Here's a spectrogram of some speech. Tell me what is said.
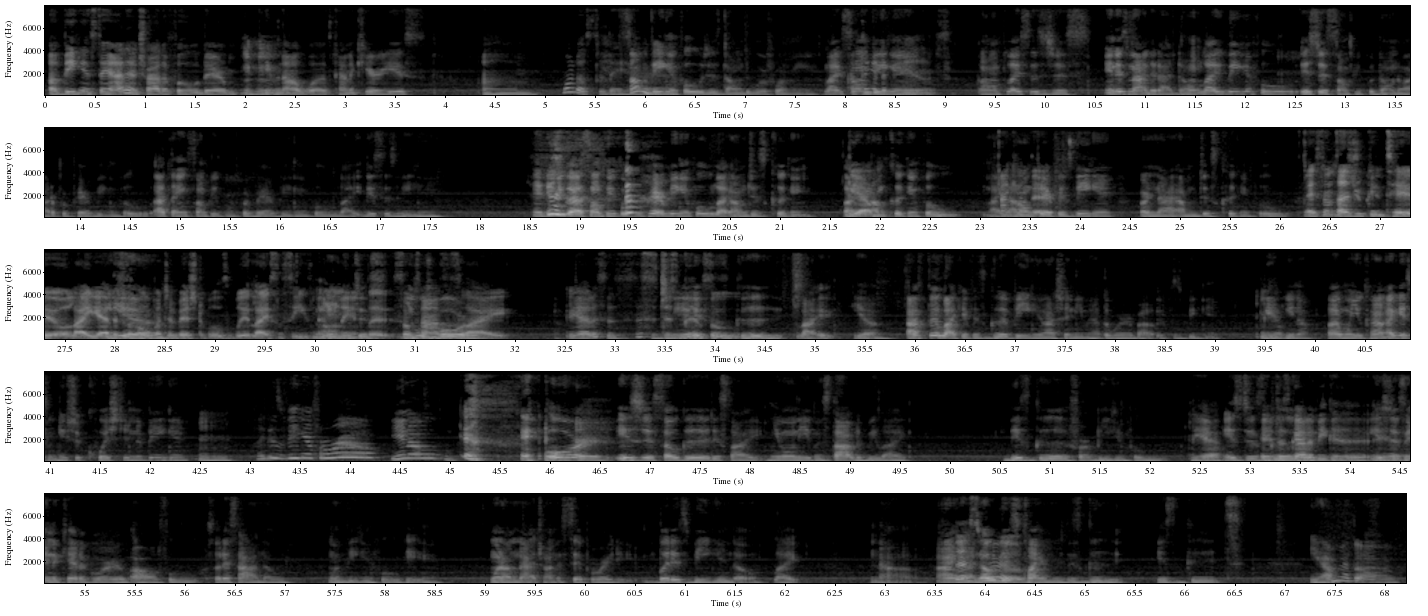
a vegan stand. I didn't try the food there, mm-hmm. even though I was kind of curious. Um, what else did they have? some have? vegan food just don't do it for me. Like some vegan um places just and it's not that I don't like vegan food. It's just some people don't know how to prepare vegan food. I think some people prepare vegan food like this is vegan. And then you got some people prepare vegan food like I'm just cooking. Like yeah. I'm cooking food. Like I, I don't that. care if it's vegan or not. I'm just cooking food. Like sometimes you can tell, like yeah, this yeah. is a whole bunch of vegetables with like some seasoning yeah, on it. Just, but sometimes it's like, yeah, this is this is just yeah, good this food. Is good. Like yeah, I feel like if it's good vegan, I shouldn't even have to worry about if it's vegan. Yeah. You know, like when you kind of, I guess you should question the vegan. Mm-hmm. Like, this vegan for real? You know? or it's just so good, it's like, you don't even stop to be like, this good for vegan food. Yeah. It's just It good. just gotta be good. It's yeah. just in the category of all food. So that's how I know when vegan food hitting. When I'm not trying to separate it. But it's vegan though. Like, nah. I ain't got no real. disclaimers. It's good. It's good. Yeah, I'm gonna have to um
